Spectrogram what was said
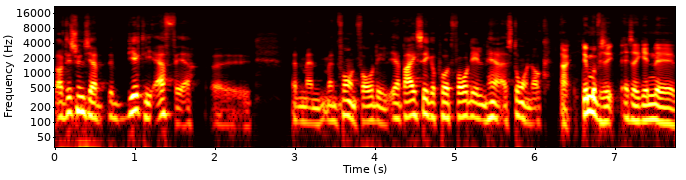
Og det synes jeg virkelig er fair, øh, at man, man får en fordel. Jeg er bare ikke sikker på, at fordelen her er stor nok. Nej, det må vi se. Altså igen, øh,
